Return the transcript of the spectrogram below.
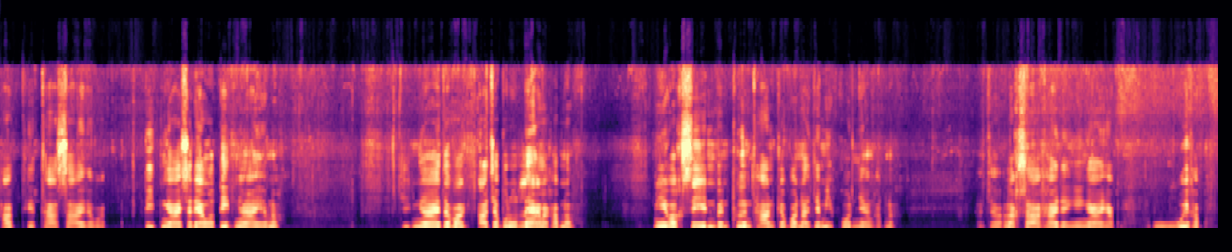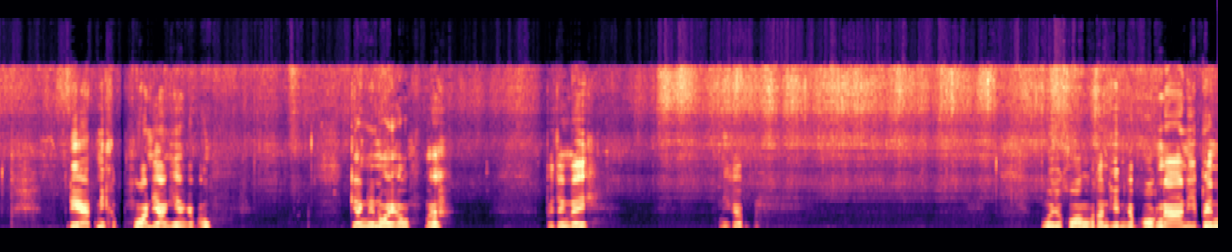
ทับเทศทาสายแต่ว่าติดง่ายแสดงว่าติดง่ายครับเนาะติดง่ายแต่ว่าอาจจะบรรลุแรงนะครับเนาะมีวัคซีนเป็นพื้นฐานกับว่าน่าจะมีผลอย่างครับเนาะอาจจะรักษาหายได้ง่ายๆครับโอ้ยครับแดดนี่ครับห่อนยางเฮี้งครับเอ้าแกงหน่อยๆเฮามาเป็นจังไดนี่ครับ วเจ้าของว่าท่านเห็นครับ ออกนานี่เป็น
